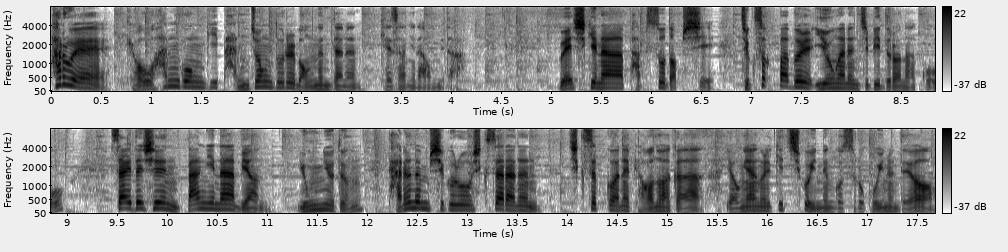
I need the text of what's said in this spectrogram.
하루에 겨우 한 공기 반 정도를 먹는다는 계산이 나옵니다. 외식이나 밥솥 없이 즉석밥을 이용하는 집이 늘어나고 쌀 대신 빵이나 면, 육류 등 다른 음식으로 식사라는 식습관의 변화가 영향을 끼치고 있는 것으로 보이는데요.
